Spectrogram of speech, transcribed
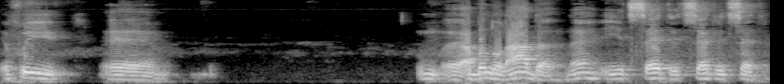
Eu fui é, é, abandonada, né? E etc, etc, etc.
